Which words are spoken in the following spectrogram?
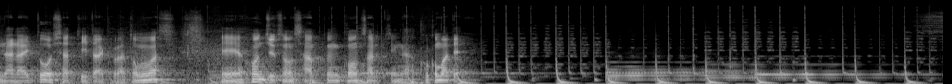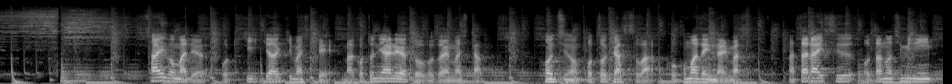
習いとおっしゃっていただければと思います。えー、本日の3分コンサルティングはここまで。最後までお聞きいただきまして誠にありがとうございました本日のポッドキャストはここまでになりますまた来週お楽しみに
